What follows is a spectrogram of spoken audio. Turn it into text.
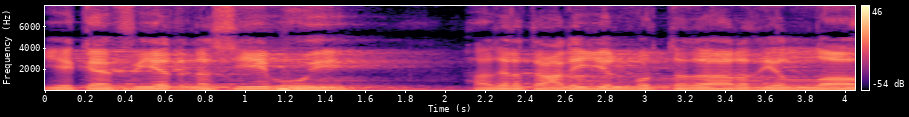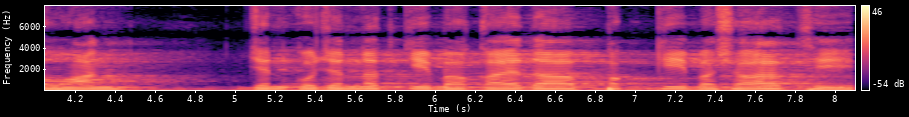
یہ کیفیت نصیب ہوئی۔ حضرت علی المرتضی رضی اللہ عنہ، جن کو جنت کی باقاعدہ پکی بشارت تھی،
